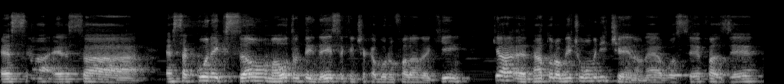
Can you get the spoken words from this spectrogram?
essa, essa, essa conexão, uma outra tendência que a gente acabou não falando aqui, que é naturalmente o Omnichannel, né? Você fazer,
